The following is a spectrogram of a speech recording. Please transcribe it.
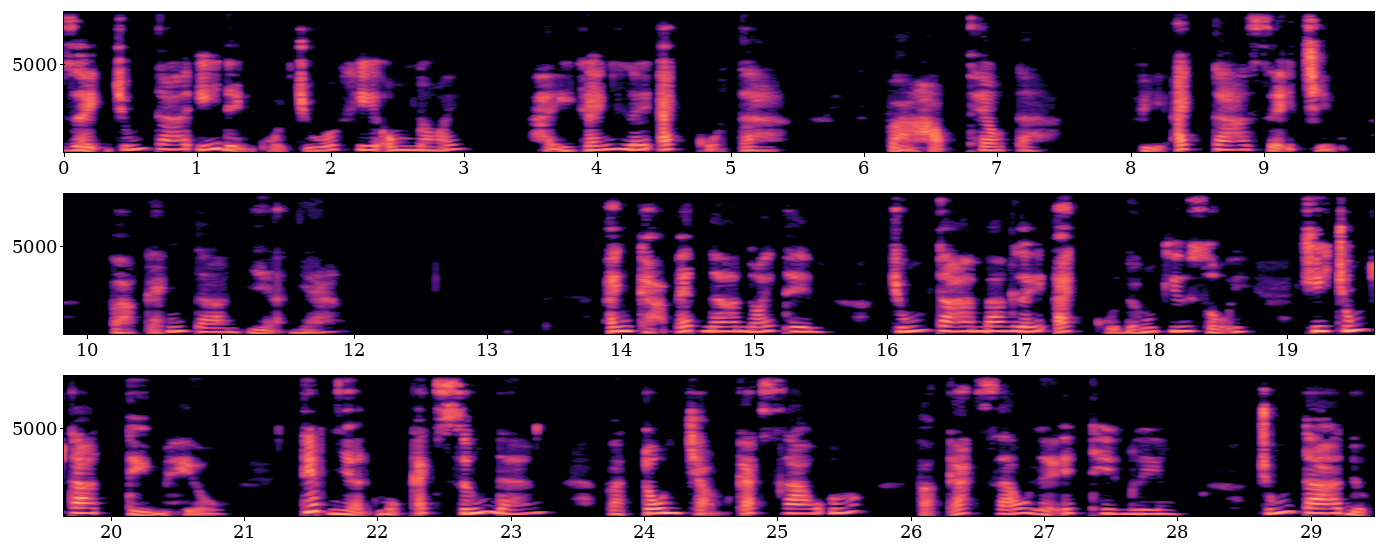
dạy chúng ta ý định của Chúa khi ông nói hãy gánh lấy ách của ta và học theo ta vì ách ta dễ chịu và gánh ta nhẹ nhàng. Anh cả Betna nói thêm, chúng ta mang lấy ách của đấng cứu rỗi khi chúng ta tìm hiểu, tiếp nhận một cách xứng đáng và tôn trọng các giao ước và các giáo lễ thiêng liêng. Chúng ta được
